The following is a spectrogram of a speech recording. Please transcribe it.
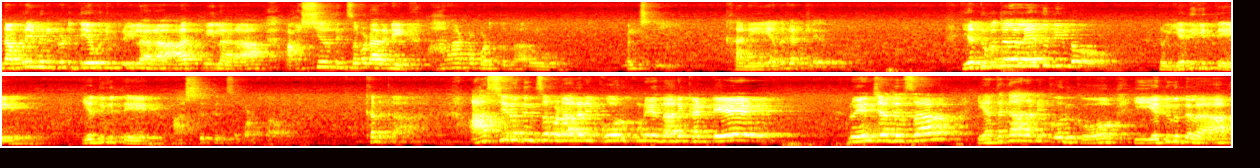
నా ప్రియమైనటువంటి దేవుని ప్రియులారా ఆత్మీయులారా ఆశీర్వదించబడాలని ఆరాటపడుతున్నారు. మంచిది. కానీ ఎదగట్లేదు. ఎదుగుదల లేదు నీలో. నువ్వు ఎదిగితే ఎదిగితే ఆశీర్వదించబడతావు. కనుక ఆశీర్వదించబడాలని కోరుకునే దానికంటే నువ్వేం చేయాలి తెలుసా? ఎదగాలని కోరుకో ఈ ఎదుగుదల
